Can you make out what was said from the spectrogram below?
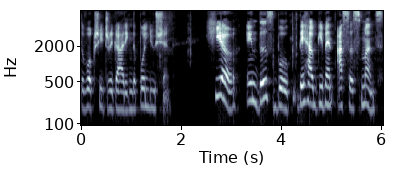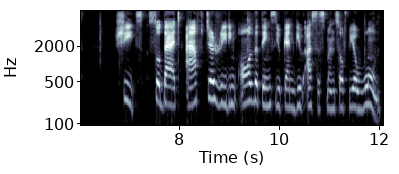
the worksheet regarding the pollution. Here in this book, they have given assessments sheets so that after reading all the things you can give assessments of your own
